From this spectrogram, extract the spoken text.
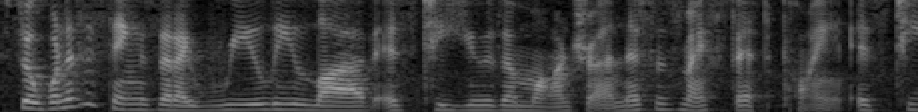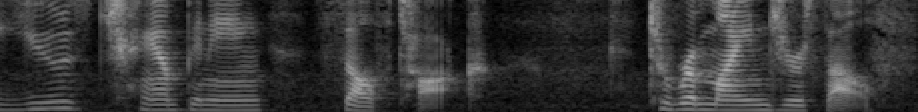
so one of the things that i really love is to use a mantra and this is my fifth point is to use championing self-talk to remind yourself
